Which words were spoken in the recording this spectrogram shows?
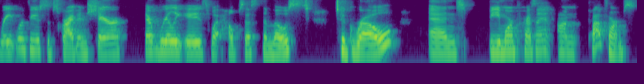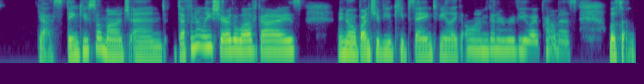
rate, review, subscribe, and share. That really is what helps us the most to grow and be more present on platforms. Yes. Thank you so much. And definitely share the love, guys. I know a bunch of you keep saying to me, like, oh, I'm going to review, I promise. Listen,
